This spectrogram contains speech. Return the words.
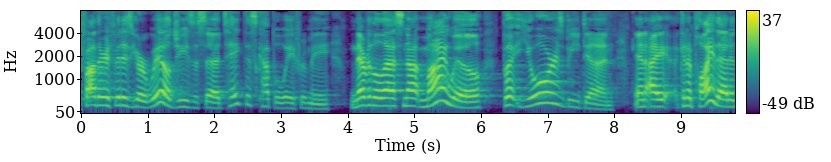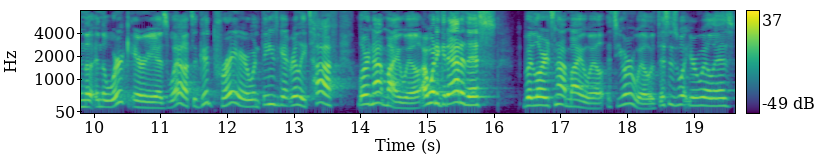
Father, if it is your will, Jesus said, take this cup away from me. Nevertheless, not my will, but yours be done. And I can apply that in the, in the work area as well. It's a good prayer when things get really tough. Lord, not my will. I want to get out of this, but Lord, it's not my will. It's your will. If this is what your will is,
